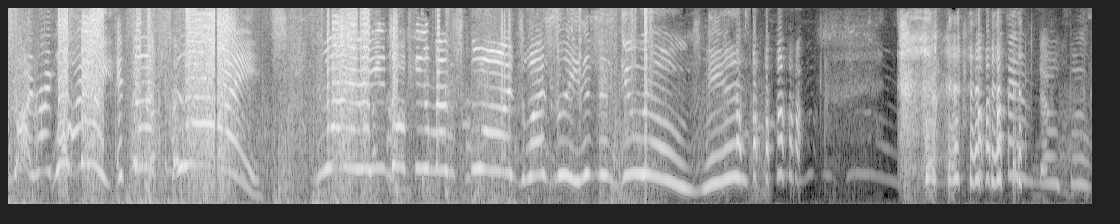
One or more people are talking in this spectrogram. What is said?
squad. Right Wait, it's not squads. Why are you talking about squads, Wesley? This is duos, man. I have no clue.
